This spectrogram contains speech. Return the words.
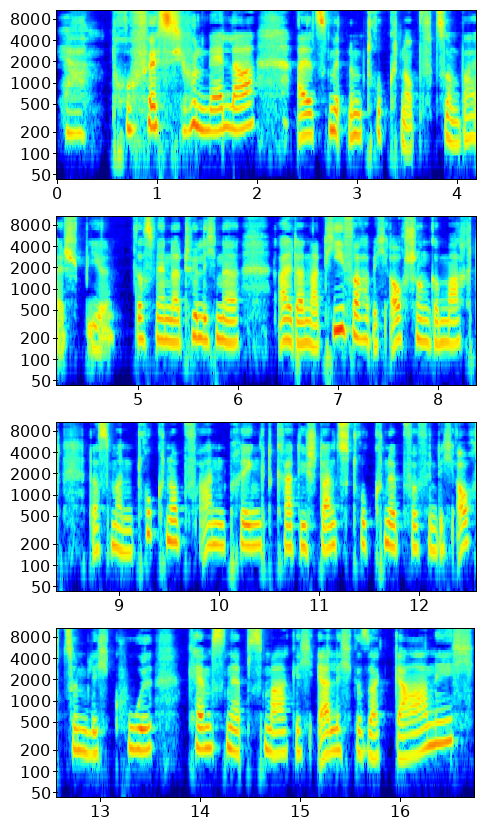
ja, professioneller als mit einem Druckknopf zum Beispiel. Das wäre natürlich eine Alternative, habe ich auch schon gemacht, dass man einen Druckknopf anbringt. Gerade die Standsdruckknöpfe finde ich auch ziemlich cool. Camsnaps mag ich ehrlich gesagt gar nicht.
